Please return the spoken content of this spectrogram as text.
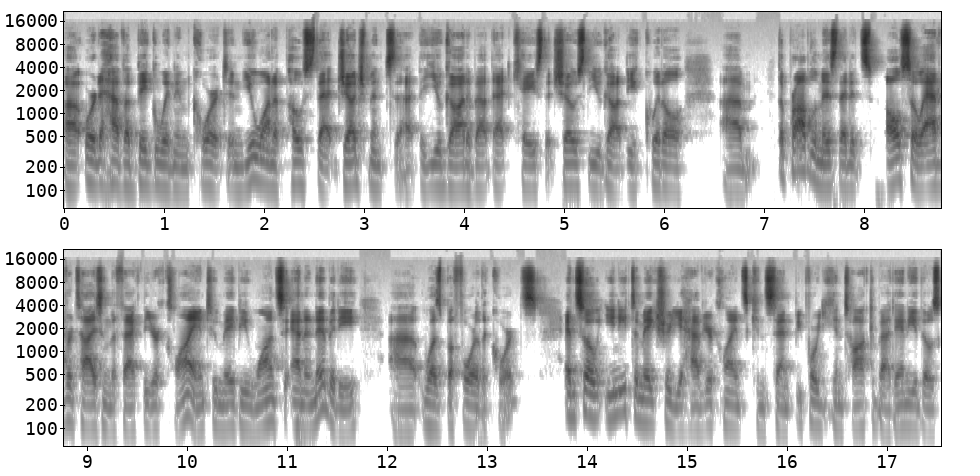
uh, or to have a big win in court, and you want to post that judgment uh, that you got about that case that shows that you got the acquittal. Um, the problem is that it's also advertising the fact that your client, who maybe wants anonymity, uh, was before the courts. And so you need to make sure you have your client's consent before you can talk about any of those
